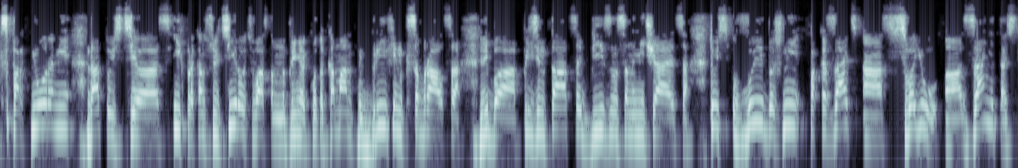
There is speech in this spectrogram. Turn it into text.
с партнерами, да, то есть э, их проконсультировать, у вас там, например, какой-то командный брифинг собрался, либо презентация бизнеса намечается, то есть вы должны показать а, свою а, занятость,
